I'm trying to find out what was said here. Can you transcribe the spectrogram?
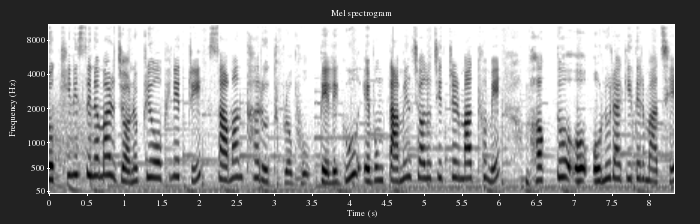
দক্ষিণী সিনেমার জনপ্রিয় অভিনেত্রী সামান্থা রুথ প্রভু তেলেগু এবং তামিল চলচ্চিত্রের মাধ্যমে ভক্ত ও অনুরাগীদের মাঝে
